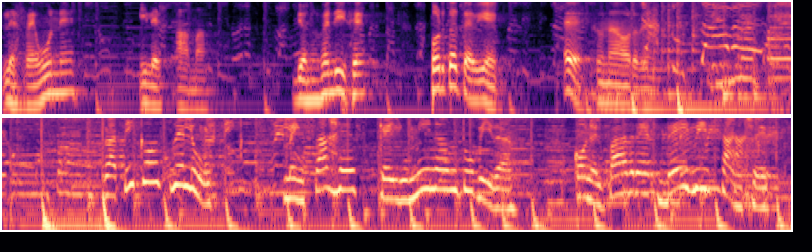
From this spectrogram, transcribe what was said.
les reúne y les ama. Dios nos bendice, pórtate bien, es una orden. Raticos de luz, mensajes que iluminan tu vida, con el Padre David Sánchez.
